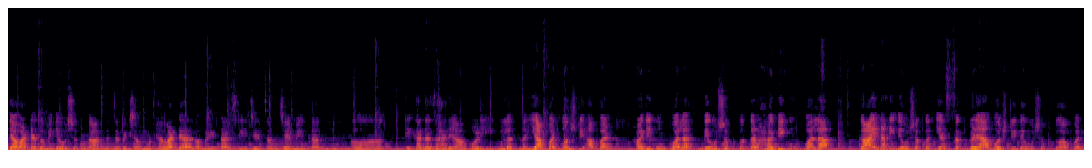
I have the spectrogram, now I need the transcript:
त्या वाट्या तुम्ही देऊ शकता. त्याच्यापेक्षा मोठ्या वाट्या मिळतात स्टीलचे चमचे मिळतात एखाद्या झाऱ्या पळी उलटणं या पण गोष्टी आपण हळदी कुंकवाला देऊ शकतो. तर हळदी कुंकवाला काय नाही देऊ शकत या सगळ्या गोष्टी देऊ शकतो आपण.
